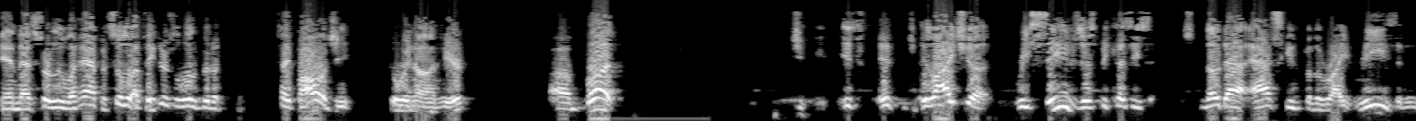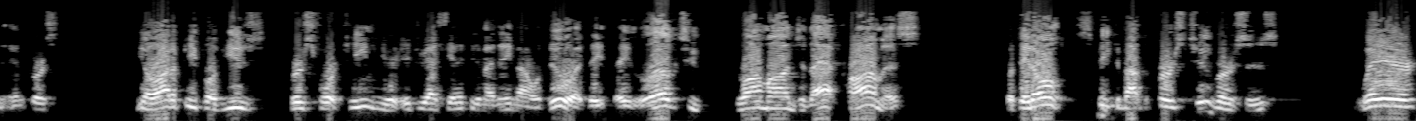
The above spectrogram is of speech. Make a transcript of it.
and that's certainly what happened. So I think there's a little bit of typology going on here, um, but it's, it, Elisha receives this because he's no doubt asking for the right reason, and, and of course, you know, a lot of people have used verse 14 here, if you ask anything in my name, I will do it. They, they love to glom on to that promise but they don't speak about the first two verses where,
